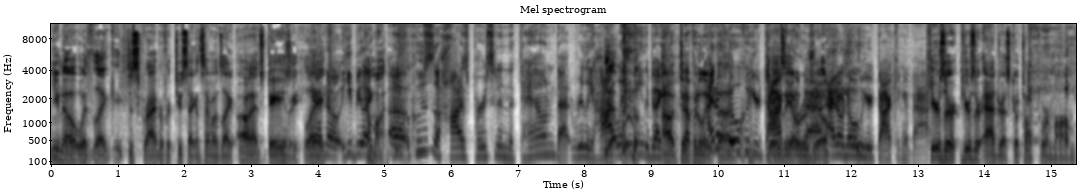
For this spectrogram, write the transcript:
You know, with like describe her for two seconds. Everyone's like, "Oh, that's Daisy." Like, yeah, no, he'd be like, come on. Uh, "Who's the hottest person in the town? That really hot Yeah. lady?" They'd be like, oh, definitely. "I don't uh, know who you're talking Daisy about. Arujo. I don't know who you're talking about." Here's her. Here's her address. Go talk to her mom.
